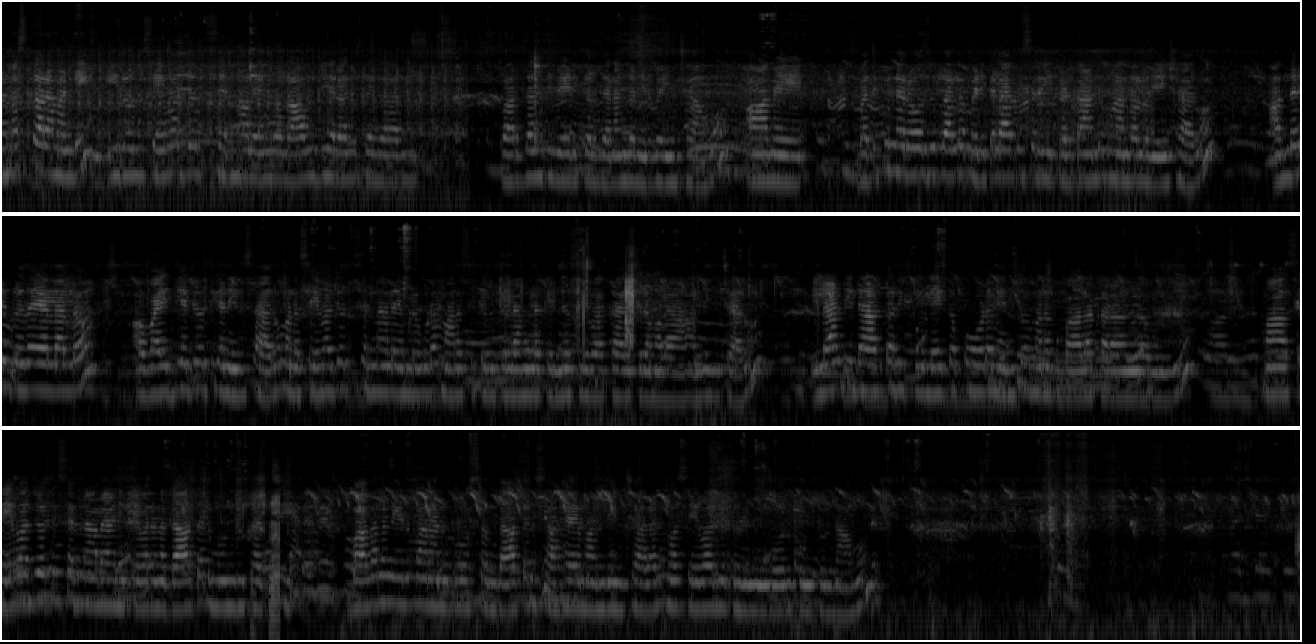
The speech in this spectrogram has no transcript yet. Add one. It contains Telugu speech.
నమస్కారం అండి ఈరోజు సేవా జ్యోతి శరణాలయంలో లావుద్య రజిత గారి వర్ధంతి వేడుకలు ఘనంగా నిర్వహించాము. ఆమె బతికున్న రోజులలో మెడికల్ ఆఫీసర్ ఇక్కడ తాండూ మండలంలో చేశారు. అందరి హృదయాలలో వైద్య జ్యోతిగా నిలిచారు. మన సేవా జ్యోతి శరణాలయంలో కూడా మానసిక వికలాంగులకు ఎన్నో సేవా కార్యక్రమాలు అందించారు. ఇలాంటి డాక్టర్ ఇప్పుడు లేకపోవడం ఎంతో మనకు బాధాకరంగా ఉంది. మా సేవా జ్యోతి శరణాలయానికి ఎవరైనా దాతలు ముందుకొచ్చి భవన నిర్మాణం కోసం దాతలు సహాయం అందించాలని మా సేవా జ్యోతిని మేము కోరుకుంటున్నాము.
